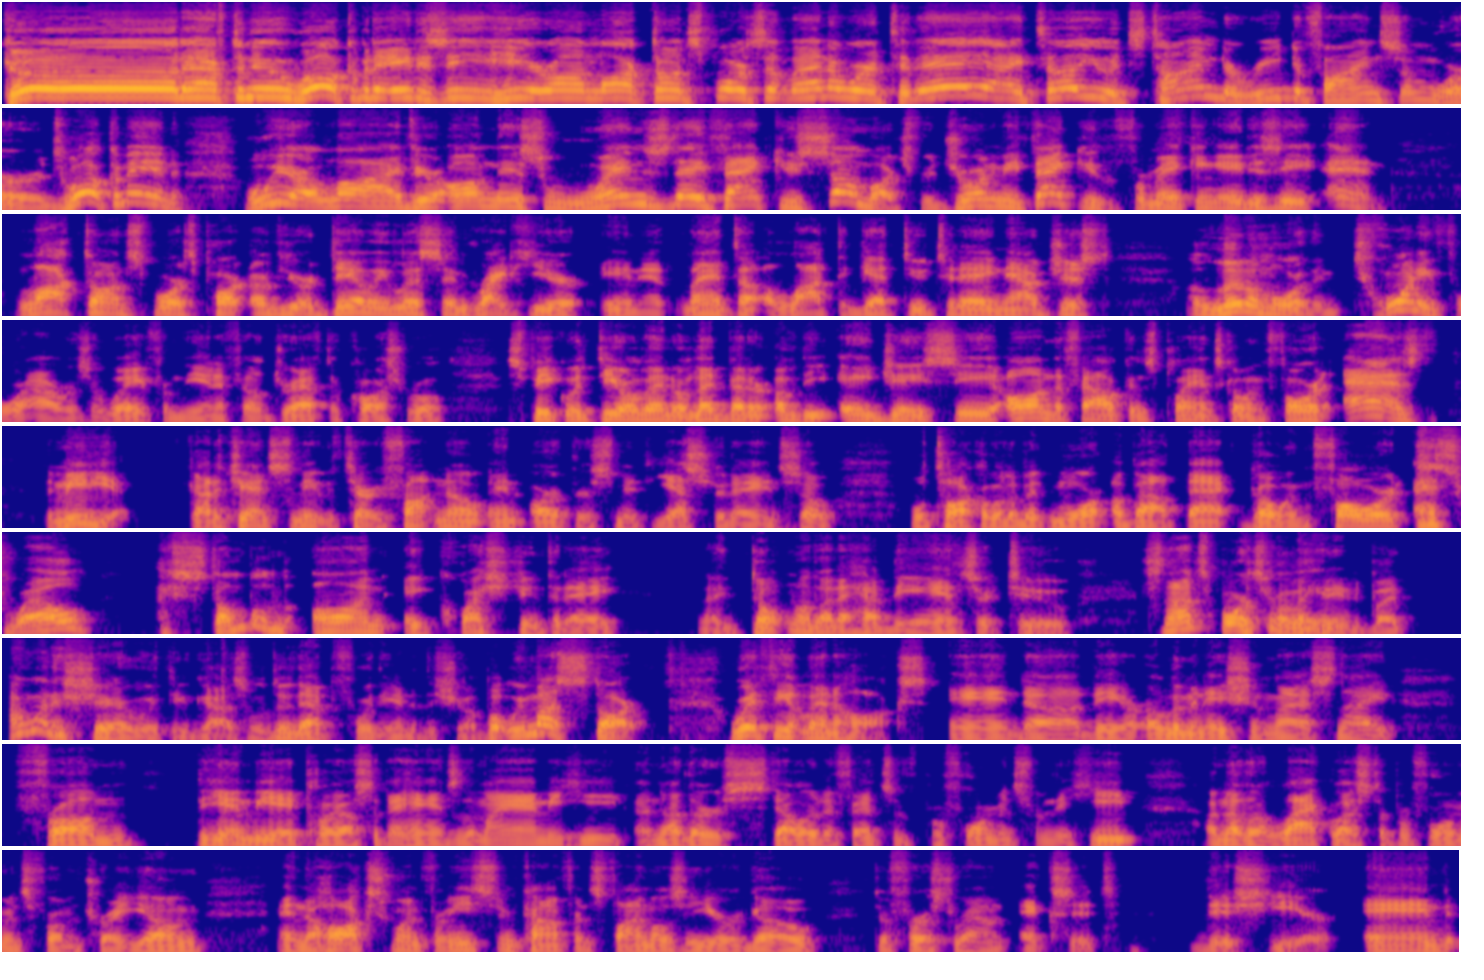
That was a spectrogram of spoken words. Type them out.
Good afternoon. Welcome to A to Z here on Locked On Sports Atlanta, where today I tell you it's time to redefine some words. Welcome in. We are live here on this Wednesday. Thank you so much for joining me. Thank you for making A to Z and Locked On Sports part of your daily listen right here in Atlanta. A lot to get to today. Now, just a little more than 24 hours away from the NFL draft. Of course, we'll speak with D. Orlando Ledbetter of the AJC on the Falcons' plans going forward as the media Got a chance to meet with Terry Fontenot and Arthur Smith yesterday. And so we'll talk a little bit more about that going forward as well. I stumbled on a question today that I don't know that I have the answer to. It's not sports related, but I want to share it with you guys. We'll do that before the end of the show. But we must start with the Atlanta Hawks and uh, their elimination last night from the NBA playoffs at the hands of the Miami Heat. Another stellar defensive performance from the Heat, another lackluster performance from Trae Young. And the Hawks went from Eastern Conference Finals a year ago to first round exit this year. And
